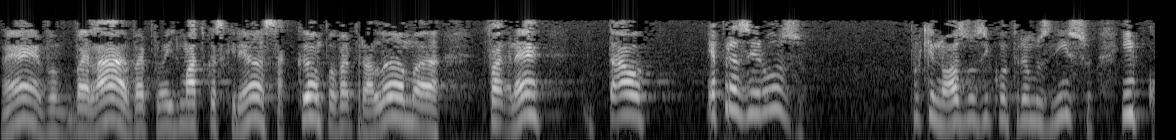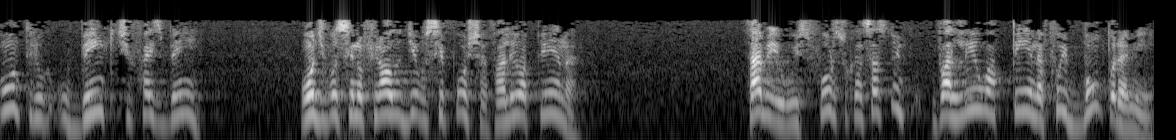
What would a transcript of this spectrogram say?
né? Vai lá, vai para o meio do mato com as crianças, acampa, vai para a lama, né? tal. É prazeroso, porque nós nos encontramos nisso. Encontre o bem que te faz bem. Onde você no final do dia você, poxa, valeu a pena. Sabe, o esforço, o cansaço, valeu a pena, foi bom para mim.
